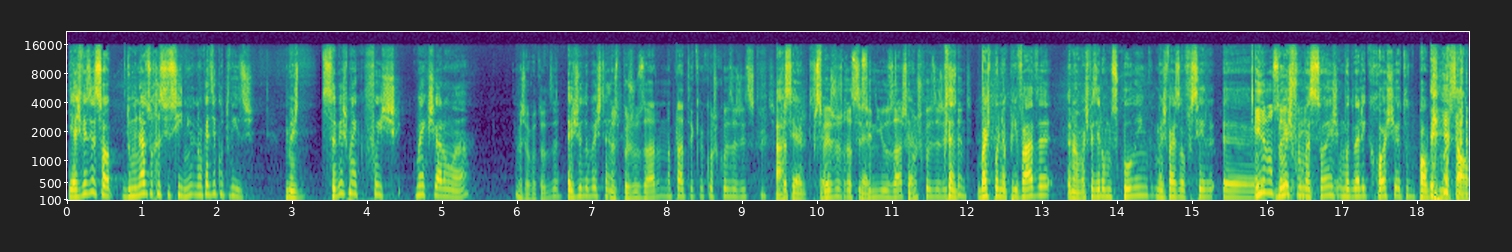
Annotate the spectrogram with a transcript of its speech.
E às vezes é só dominares o raciocínio, não quer dizer que utilizes. Mas saberes como é que, foi, como é que chegaram lá, Mas é o que eu estou a dizer. ajuda bastante. Mas depois usar na prática com as coisas existentes. ah, Portanto, certo. Percebes certo. os raciocínios e usares com certo. as coisas Portanto, existentes. vais pôr na privada, não, vais fazer homeschooling, mas vais oferecer Ainda não sei, duas sim. formações, uma do Eric Rocha e outra do Paulo Marçal.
